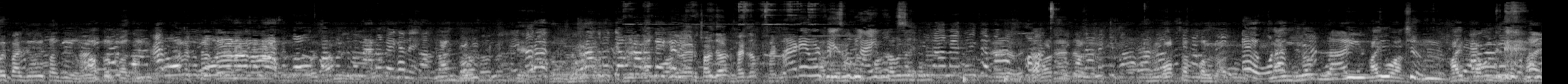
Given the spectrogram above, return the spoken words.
ওই পাশে ওই পাশে আরে আমার ফেসবুক লাইভ হচ্ছে। হোয়াটসঅ্যাপ কল দাও। Nine zero five one five double zero five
